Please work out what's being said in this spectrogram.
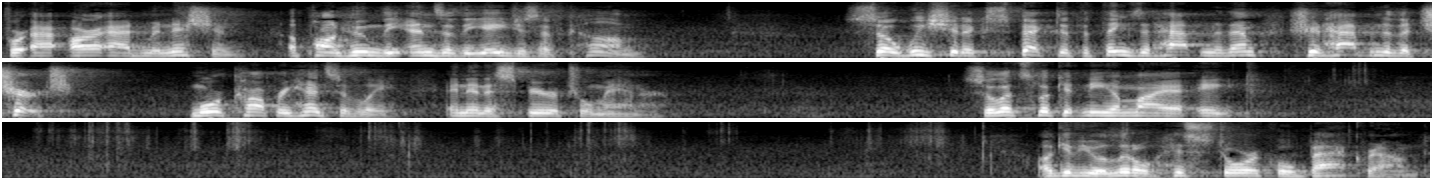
for our admonition, upon whom the ends of the ages have come. So we should expect that the things that happen to them should happen to the church more comprehensively and in a spiritual manner. So let's look at Nehemiah 8. I'll give you a little historical background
